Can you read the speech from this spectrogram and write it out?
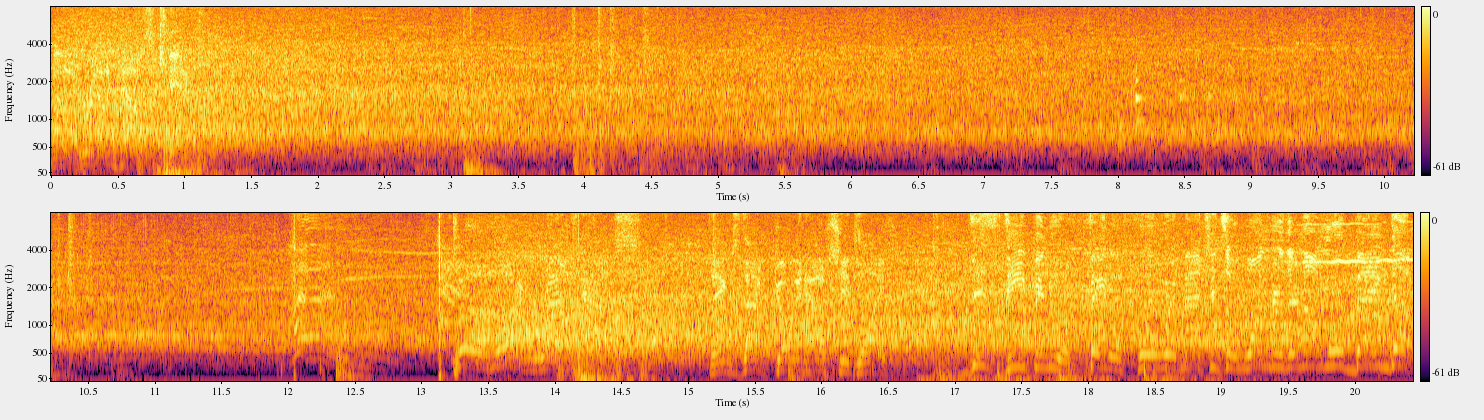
Ah, roundhouse kick. Boom, what a roundhouse. Things not going how she'd like. This deep into a fatal four-way match, it's a wonder they're not more banged up.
